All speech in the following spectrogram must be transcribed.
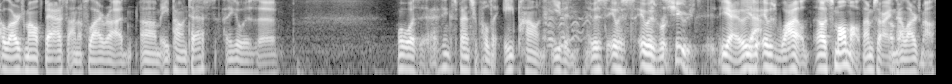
a largemouth bass on a fly rod, um, eight pound test. I think it was a. What was it? I think Spencer pulled an eight pound even. It was it was it was It's huge. yeah, it was it was wild. Uh, smallmouth. I'm sorry, not largemouth.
